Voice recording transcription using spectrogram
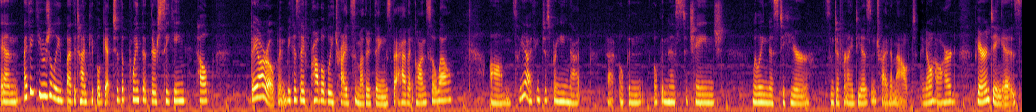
And I think usually by the time people get to the point that they're seeking help, they are open because they've probably tried some other things that haven't gone so well. Um, so yeah, I think just bringing that that open openness to change willingness to hear some different ideas and try them out. I know how hard parenting is.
